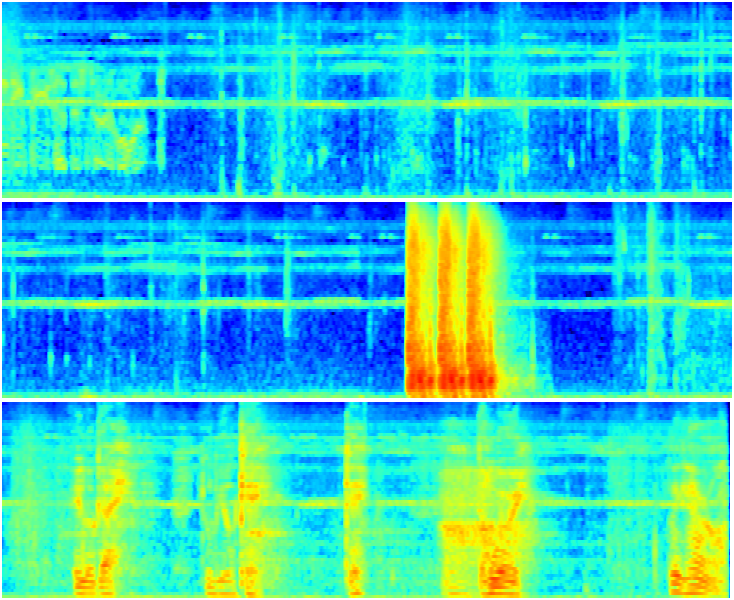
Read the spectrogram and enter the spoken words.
NDPs at this time, Hey, little guy, you're gonna be okay. Okay? Don't worry. Big Harold,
